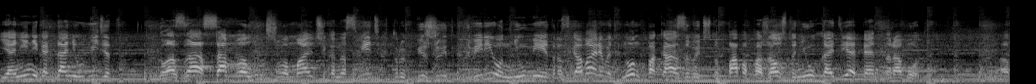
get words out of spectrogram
И они никогда не увидят глаза самого лучшего мальчика на свете, который бежит к двери, он не умеет разговаривать, но он показывает, что папа, пожалуйста, не уходи опять на работу. А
